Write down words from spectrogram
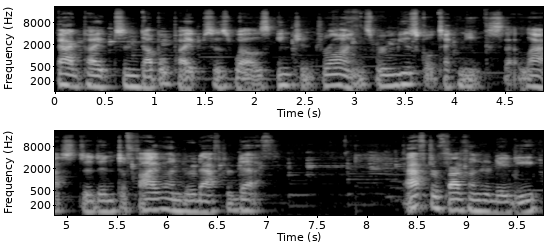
Bagpipes and double pipes, as well as ancient drawings, were musical techniques that lasted into 500 after death. After 500 AD,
